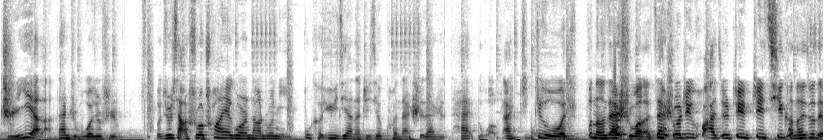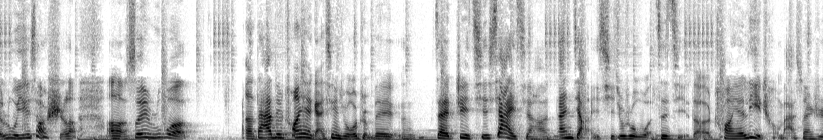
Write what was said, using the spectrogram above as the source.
职业了，但只不过就是我就想说，创业过程当中你不可预见的这些困难实在是太多了。哎，这这个我不能再说了，再说这个话就这这期可能就得录一个小时了。嗯，所以如果。呃，大家对创业感兴趣，我准备嗯，在这期下一期哈，单讲一期，就是我自己的创业历程吧，算是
